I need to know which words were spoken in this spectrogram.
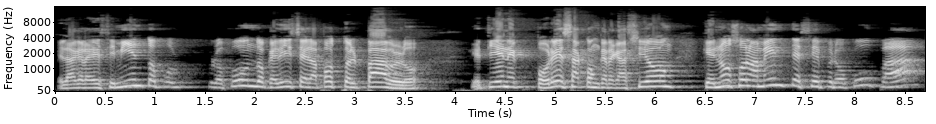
El agradecimiento profundo que dice el apóstol Pablo, que tiene por esa congregación que no solamente se preocupa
